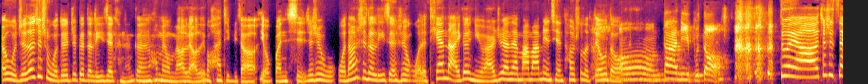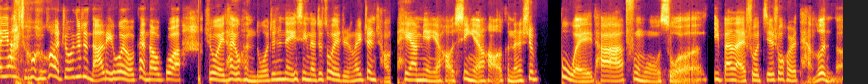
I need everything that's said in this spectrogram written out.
而我觉得，就是我对这个的理解，可能跟后面我们要聊的一个话题比较有关系。就是我我当时的理解是，我的天呐，一个女儿居然在妈妈面前掏出了 dildo，哦，大逆不道。对啊，就是在亚洲文化中，就是哪里会有看到过？Joy 他有很多就是内心的，就作为人类正常黑暗面也好，性也好，可能是。不为他父母所一般来说接受或者谈论的，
